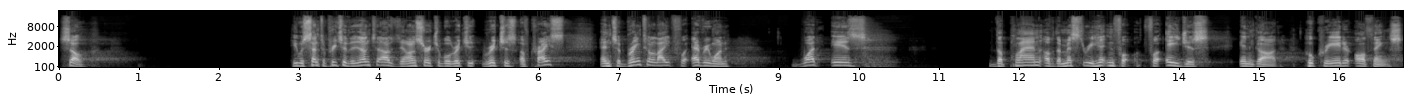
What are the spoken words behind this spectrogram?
So, he was sent to preach to the Gentiles the unsearchable riches of Christ and to bring to light for everyone what is the plan of the mystery hidden for, for ages in God, who created all things,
